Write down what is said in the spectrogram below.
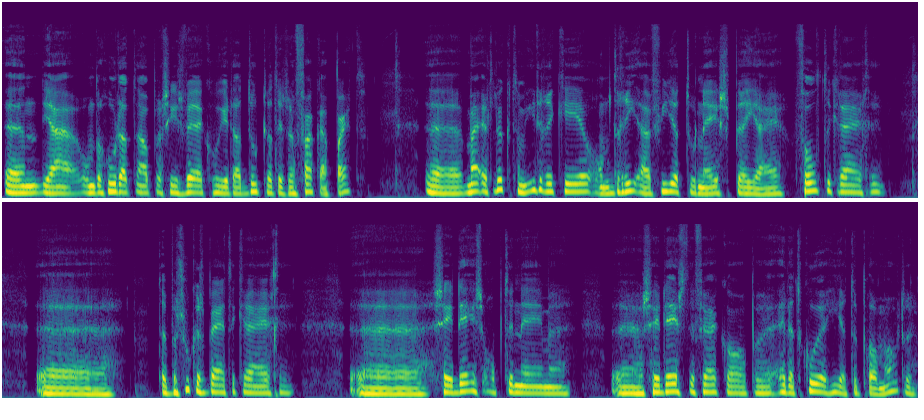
En ja, om de, hoe dat nou precies werkt, hoe je dat doet, dat is een vak apart. Uh, maar het lukte me iedere keer om drie à vier tournees per jaar vol te krijgen. Uh, er bezoekers bij te krijgen. Uh, cd's op te nemen. Cd's te verkopen en het koor hier te promoten.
